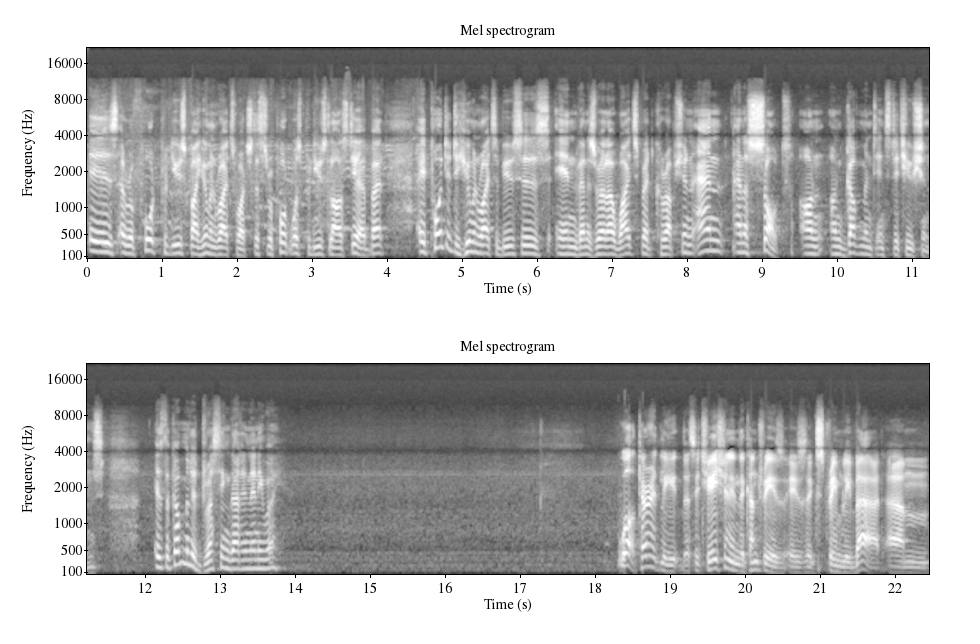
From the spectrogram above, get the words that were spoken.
is a report produced by Human Rights Watch. This report was produced last year, but it pointed to human rights abuses in Venezuela, widespread corruption, and an assault on, on government institutions. Is the government addressing that in any way? Well, currently the situation in the country is, is extremely bad. Um,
